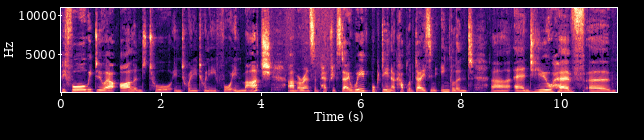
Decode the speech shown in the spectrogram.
before we do our Ireland tour in 2024 in March um, around St. Patrick's Day. We've booked in a couple of days in England, uh, and you have. um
